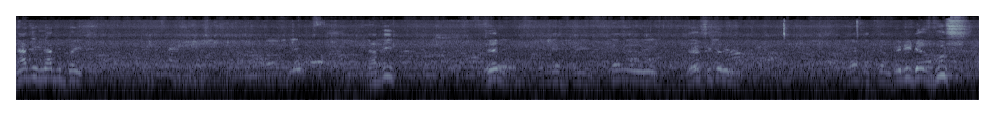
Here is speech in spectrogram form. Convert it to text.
Nadib, Nadib, bhai. Nadib. Zen. Zen, Zen. Zen, Zen. Zen, Zen. Zen, Zen. Zen, Zen.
